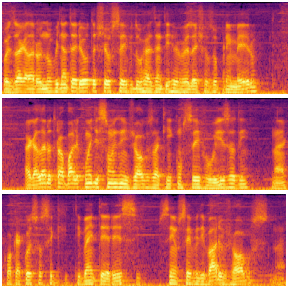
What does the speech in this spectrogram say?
Pois é, galera, no vídeo anterior eu testei o save do Resident Evil Revelations, o primeiro. A galera, eu trabalho com edições em jogos aqui com Save Wizard, né? Qualquer coisa, se você tiver interesse, sem o save de vários jogos, né?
